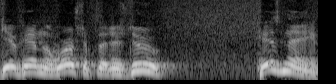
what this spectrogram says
Give him the worship that is due his name.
